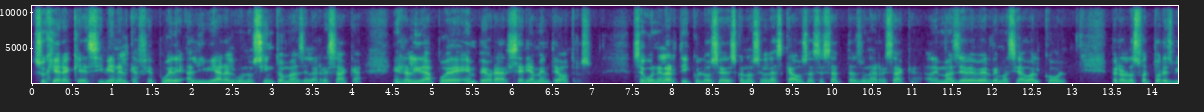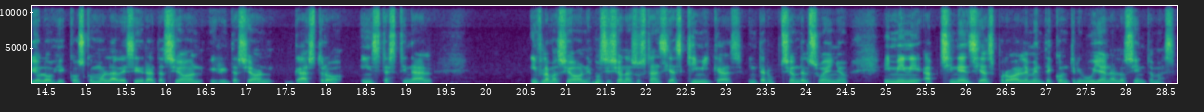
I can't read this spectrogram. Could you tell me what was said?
sugiere que si bien el café puede aliviar algunos síntomas de la resaca, en realidad puede empeorar seriamente otros. Según el artículo, se desconocen las causas exactas de una resaca, además de beber demasiado alcohol, pero los factores biológicos como la deshidratación, irritación gastrointestinal, inflamación, exposición a sustancias químicas, interrupción del sueño y mini abstinencias probablemente contribuyan a los síntomas.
